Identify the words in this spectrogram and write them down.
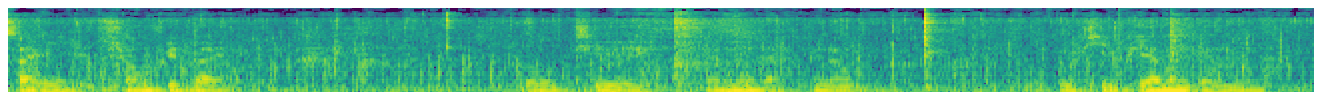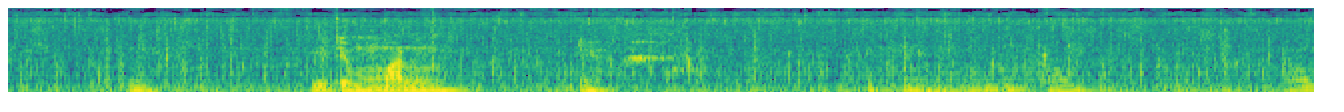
ใส่ช่องฟิตไว้ โอเคแค่นี้แหละพี่น้อง ดูขี้เพี้ยมันตรงนี้นะนี่มีแต่มันเนี่ยอื้อหือหอม หอม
